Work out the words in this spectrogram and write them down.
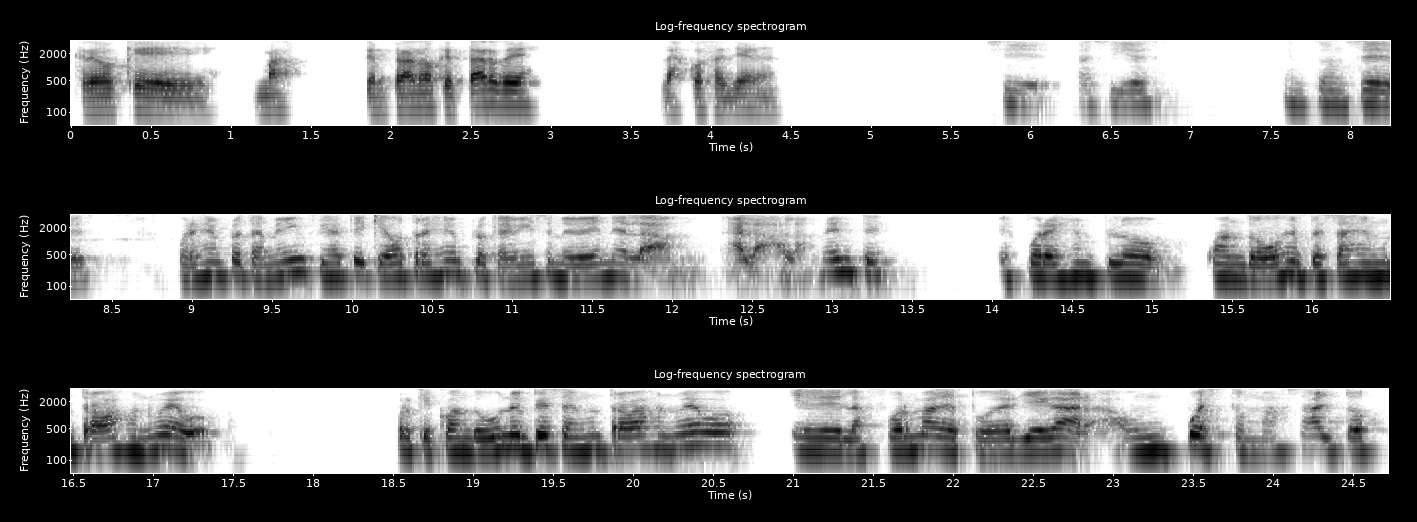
creo que más temprano que tarde las cosas llegan. Sí, así es. Entonces, por ejemplo, también fíjate que otro ejemplo que a mí se me viene a la, a la, a la mente es, por ejemplo, cuando vos empezás en un trabajo nuevo. Porque cuando uno empieza en un trabajo nuevo, eh, la forma de poder llegar a un puesto más alto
